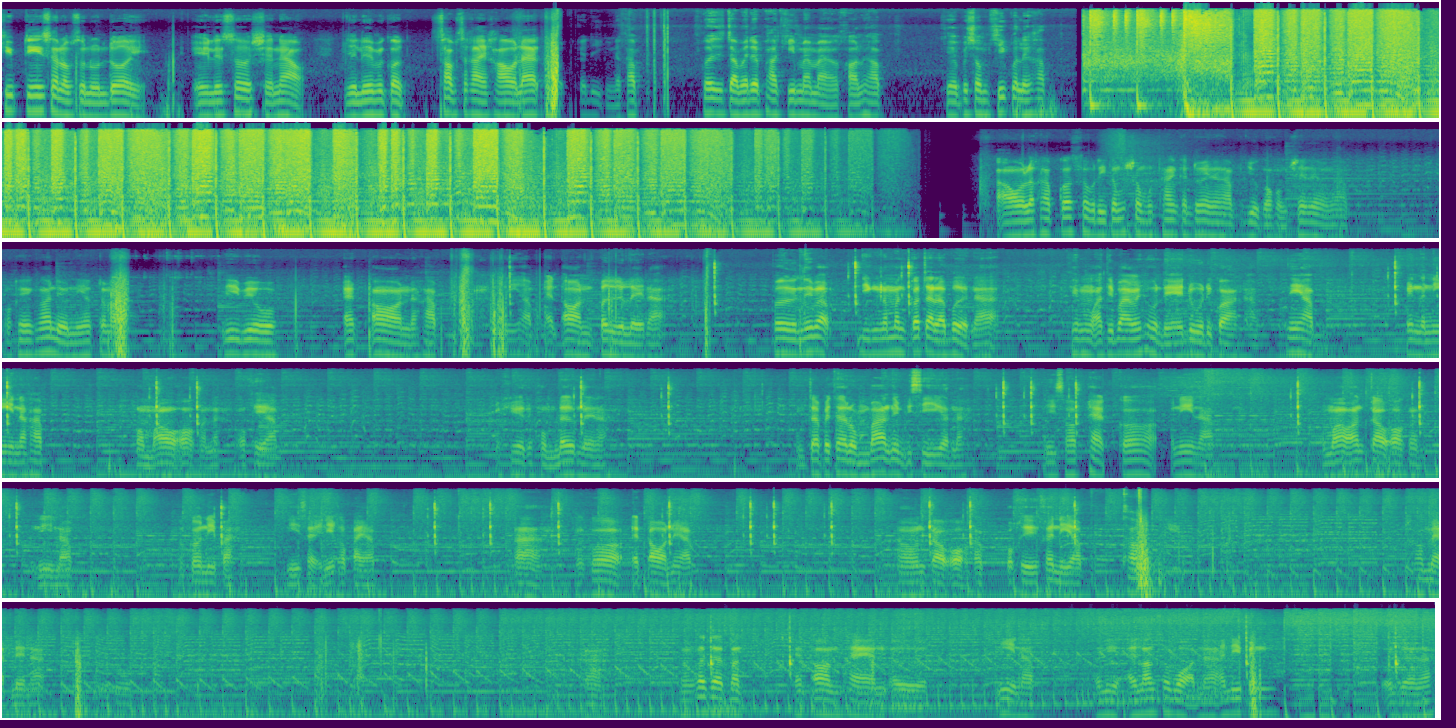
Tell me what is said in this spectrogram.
คลิปนี้สนับสนุนโดย e l a s e r Channel อย่าลืมไปกด Subscribe เขาและกดกระดิ่งนะครับ เพื่อที่จะไม่ได้พลาดคลิปใหม่ๆของเขานะครับเดี๋ยวไปชมคลิปกันเลยครับเอาแล้วครับก็สวัสดีท่านผู้ชมทุกท่านกันด้วยนะครับ อยู่กับผมเช่นเดิมนะครับ โอเคก็เดี๋ยวนี้จะมารีวิวแอดออนนะครับนี่ครับแอดออนปืนเลยนะ ปืนนี่แบบยิงแล้วมันก็จะระเบิดนะที่ผมอธิบายไม่ถูกเดี๋ยวดูดีกว่านะครับ นี่ครับเป็นอันนี้นะครับ ผมเอาออกก่อนนะโอเคครับโอเคเดี๋ยวผมเริ่มเลยนะ ผมจะไปถล่มบ้าน NPC กันนะรีซอสแพ็กก็อันนี้นะครับ ผมเอาอันเก่าออกกันนี่นะครับ ก็นี่ไปนี่ใส่นี่เข้าไปครับ อ่า แล้วก็แอดออนเนี่ยครับ เอาอันเก่าออกครับ โอเคแค่นี้ครับ เข้าเกมเข้าแมปเลยนะเดี๋ยวดูอ่ามันก็จะมาแอดออนแทนเออ นี่นะครับ อันนี้ไอรอนสวอตนะ อันนี้เป็นเออเดี๋ยวนะ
